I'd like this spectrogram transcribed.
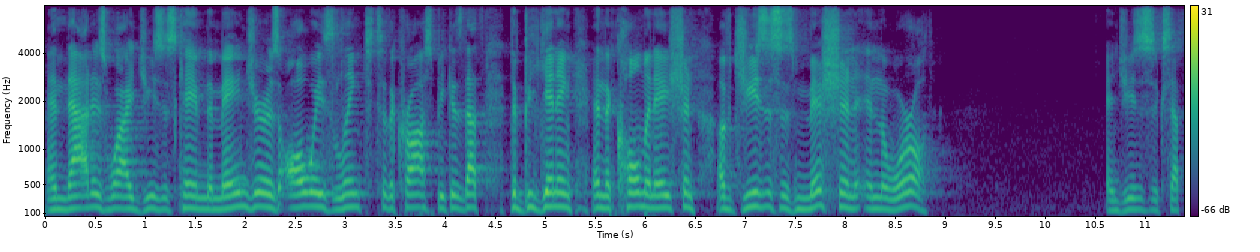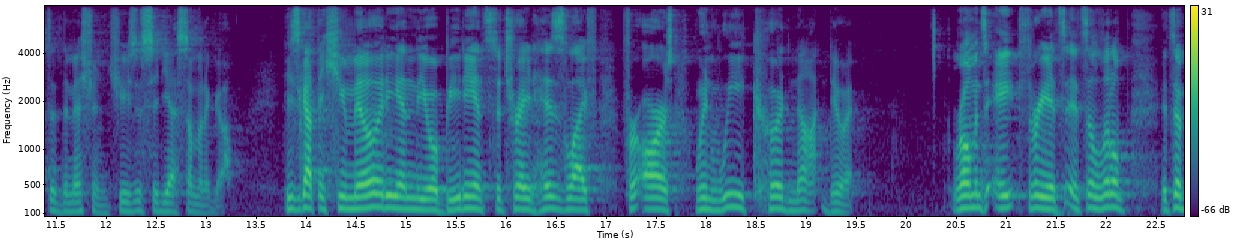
And that is why Jesus came. The manger is always linked to the cross because that's the beginning and the culmination of Jesus' mission in the world. And Jesus accepted the mission. Jesus said, Yes, I'm going to go. He's got the humility and the obedience to trade his life for ours when we could not do it. Romans 8 3, it's, it's a little, it's a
